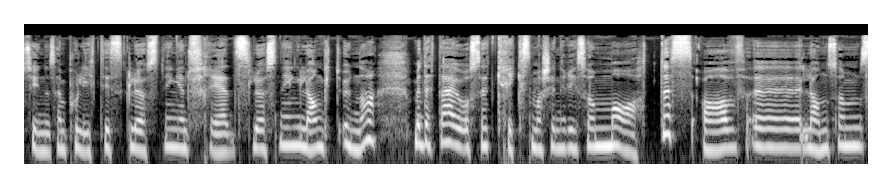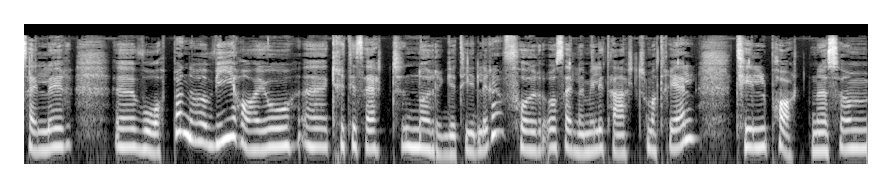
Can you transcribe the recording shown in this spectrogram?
synes en politisk løsning, en fredsløsning, langt unna. Men dette er jo også et krigsmaskineri som mates av eh, land som selger våpen. Og vi har jo kritisert kritisert Norge tidligere for å selge militært materiell til partene som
